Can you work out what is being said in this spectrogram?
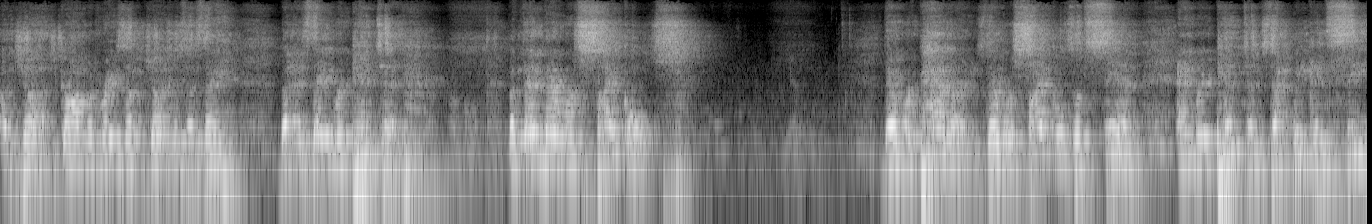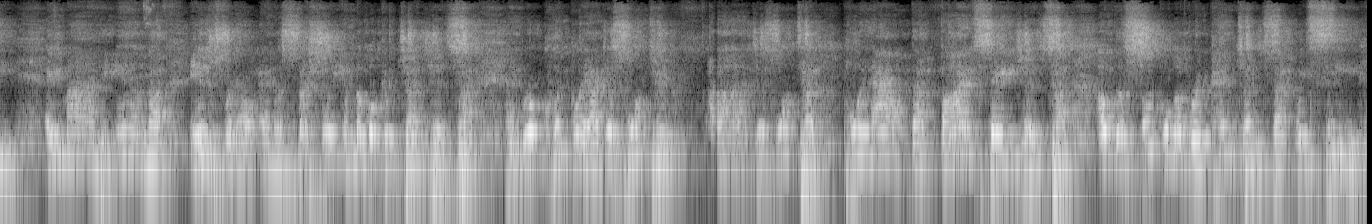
a judge. God would raise up judges as they but as they repented. But then there were cycles. There were patterns, there were cycles of sin and repentance that we can see, amen, in uh, Israel and especially in the book of Judges. And real quickly, I just want to uh, I just want to point out that five stages of the circle of repentance that we see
